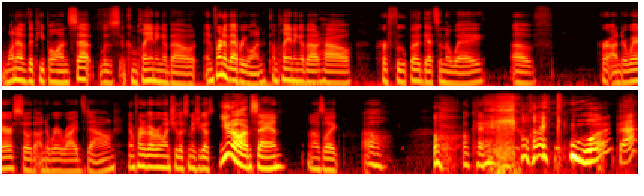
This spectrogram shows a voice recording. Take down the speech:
one of the people on set was complaining about in front of everyone complaining about how her fupa gets in the way of her underwear so the underwear rides down in front of everyone she looks at me she goes you know what i'm saying and i was like oh Oh, okay like what? that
